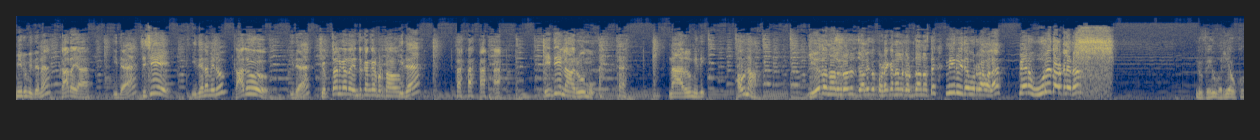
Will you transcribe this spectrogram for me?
మీరు ఇదేనా? కాదయ్యా. ఇదా? చిచి ఇదేనా మీరు కాదు. ఇదా? చెప్తాను కదా ఎందుకు కంగారు పడతావు? ఇదా? ఇది నా రూము. నా రూమ్ ఇది. అవునా? ఏదో నాలుగు రోజులు జాలీగా కొడైకెనాల్ గడుపుదాని వస్తే మీరు ఇదే ఊరు రావాలా? వేరే ఊరే దొరకలేదా? నువ్వేం వరి అవుకో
